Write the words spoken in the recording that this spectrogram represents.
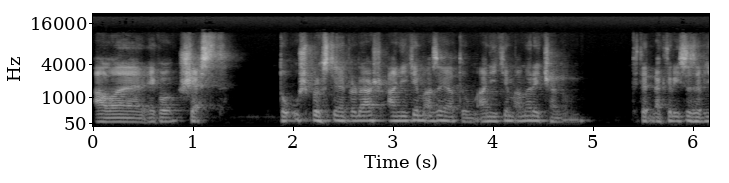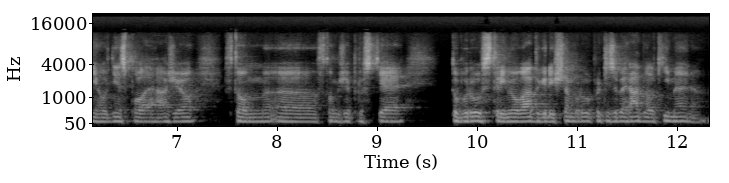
ale jako 6. To už prostě neprodáš ani těm Aziatům, ani těm Američanům, na který se zevně hodně spoléhá, že jo, v tom, eh, v tom, že prostě to budou streamovat, když tam budou proti sobě hrát velký jména.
